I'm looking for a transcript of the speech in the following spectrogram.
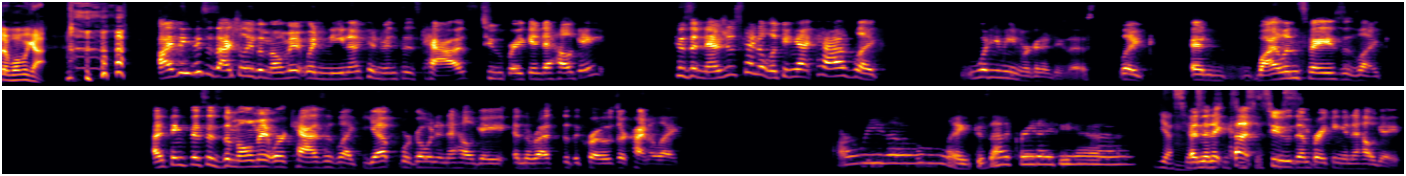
So what we got? I think this is actually the moment when Nina convinces Kaz to break into Hellgate. Because Inej is kind of looking at Kaz like, what do you mean we're going to do this? Like, and Wyland's face is like, I think this is the moment where Kaz is like, yep, we're going into Hellgate. And the rest of the crows are kind of like, are we though? Like, is that a great idea? Yes, Mm. yes. and then yes, it yes, cuts yes, to yes. them breaking into Hellgate.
